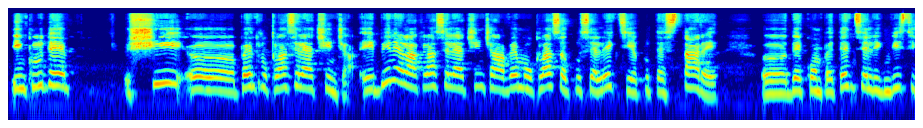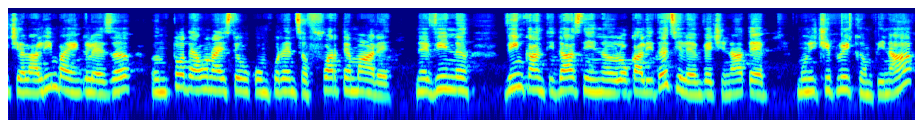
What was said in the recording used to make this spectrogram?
include și uh, pentru clasele a 5-a. Ei bine, la clasele a 5-a avem o clasă cu selecție, cu testare uh, de competențe lingvistice la limba engleză. Întotdeauna este o concurență foarte mare. Ne vin, vin candidați din localitățile învecinate municipiului Câmpina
